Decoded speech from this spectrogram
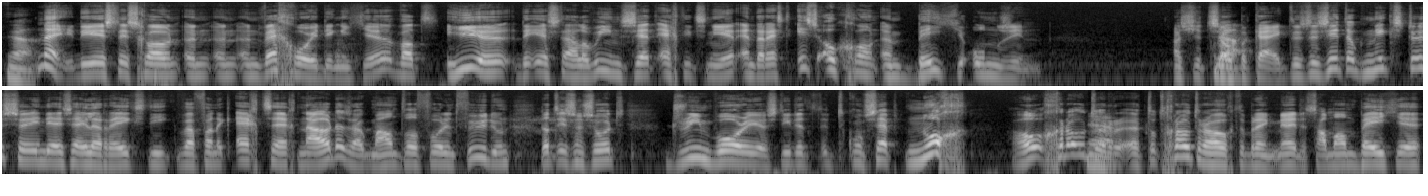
Ja. Nee, die eerste is gewoon een, een, een weggooi dingetje. Wat hier, de eerste Halloween, zet echt iets neer. En de rest is ook gewoon een beetje onzin. Als je het zo ja. bekijkt. Dus er zit ook niks tussen in deze hele reeks die, waarvan ik echt zeg... Nou, daar zou ik mijn hand wel voor in het vuur doen. Dat is een soort Dream Warriors die het, het concept nog groter, ja. uh, tot grotere hoogte brengt. Nee, dat is allemaal een beetje...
